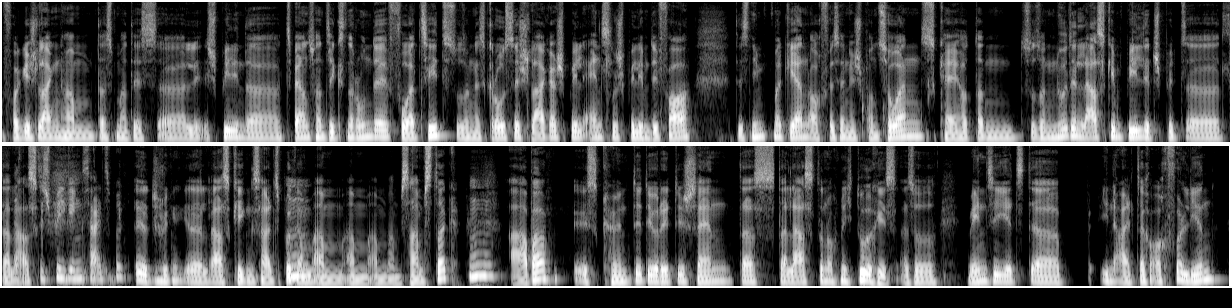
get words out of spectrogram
vorgeschlagen haben, dass man das äh, Spiel in der 22. Runde vorzieht, sozusagen als großes Schlagerspiel, Einzelspiel im TV. Das nimmt man gern, auch für seine Sponsoren. Sky hat dann sozusagen nur den Lask im Bild, jetzt spielt äh, der Lask. Das Spiel gegen Salzburg? Äh, äh Lask gegen Salzburg mhm. am, am, am, am Samstag. Mhm. Aber es könnte theoretisch sein, dass der Lask da noch nicht durch ist. Also wenn sie jetzt äh, in Alltag auch verlieren,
